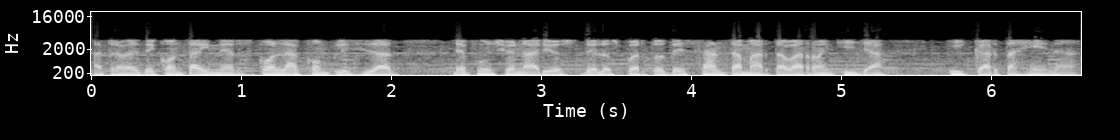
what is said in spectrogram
a través de containers con la complicidad de funcionarios de los puertos de Santa Marta, Barranquilla y Cartagena.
